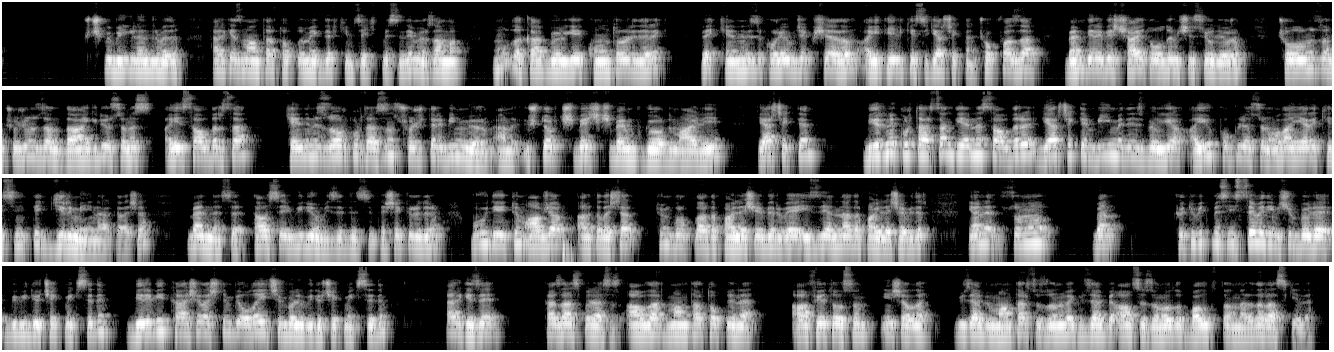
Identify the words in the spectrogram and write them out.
Küçük bir bilgilendirmedir. Herkes mantar toplamaya gider. Kimse gitmesin demiyoruz ama mutlaka bölgeyi kontrol ederek ve kendinizi koruyabilecek bir şeyler alın. Ayı tehlikesi gerçekten çok fazla. Ben birebir şahit olduğum için söylüyorum. Çoluğunuzdan çocuğunuzdan dağa gidiyorsanız ayı saldırırsa kendinizi zor kurtarsınız. Çocukları bilmiyorum. Yani 3-4 kişi 5 kişi ben gördüm aileyi. Gerçekten birini kurtarsan diğerine saldırı. Gerçekten bilmediğiniz bölgeye ayı popülasyonu olan yere kesinlikle girmeyin arkadaşlar. Ben size tavsiye videomu izlediğiniz için teşekkür ederim. Bu videoyu tüm avcı arkadaşlar tüm gruplarda paylaşabilir ve izleyenler de paylaşabilir. Yani sonu ben kötü bitmesi istemediğim için böyle bir video çekmek istedim. Birebir karşılaştığım bir olay için böyle bir video çekmek istedim. Herkese kazasız belasız avlar, mantar toplayana afiyet olsun. İnşallah güzel bir mantar sezonu ve güzel bir av sezonu olur. Balık tutanlara da rastgele.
